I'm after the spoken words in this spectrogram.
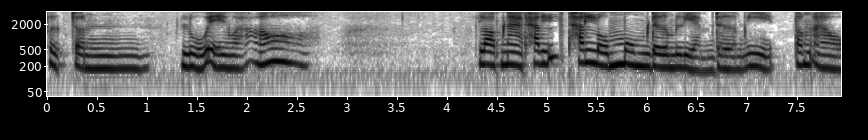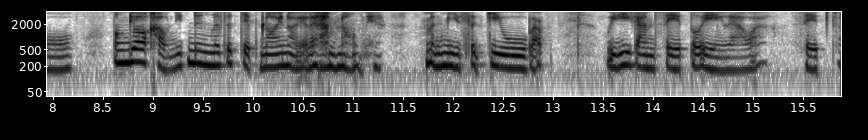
ฝึกจนรู้เองว่าอ๋อรอบหน้าถ้าถ้าล้มมุมเดิมเหลี่ยมเดิมนี่ต้องเอาต้องย่อเข่านิดนึงแล้วจะเจ็บน้อยหน่อยอะไรทำนองเนี่ยมันมีสกิลแบบวิธีการเซฟตัวเองแล้วอะเซฟใจ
